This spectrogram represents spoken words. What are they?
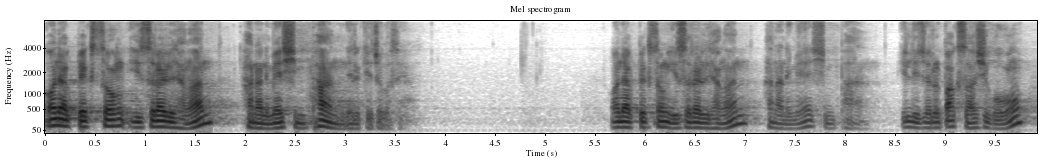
언약 백성 이스라엘을 향한 하나님의 심판 이렇게 적으세요. 언약 백성 이스라엘을 향한 하나님의 심판. 1, 2절을 박스 하시고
